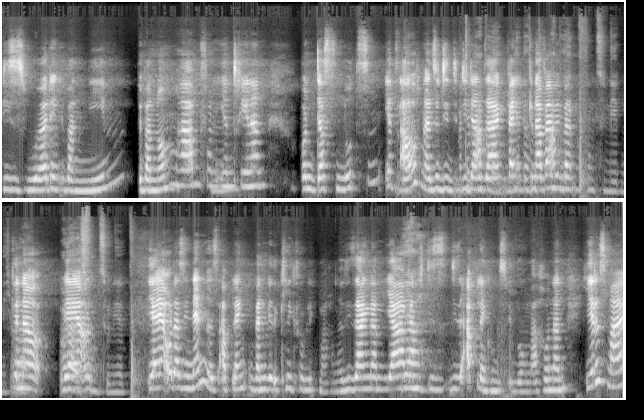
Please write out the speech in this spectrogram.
dieses Wording übernehmen, übernommen haben von mhm. ihren Trainern und das nutzen jetzt auch. Also die, die dann sagen, wenn, ja, genau, wenn wir beim, funktioniert nicht. Genau. Oder, oder ja, ja, funktioniert. Ja, ja, oder sie nennen es ablenken, wenn wir Klick für Blick machen. Sie sagen dann, ja, ja. wenn ich diese, diese Ablenkungsübung mache. Und dann jedes Mal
